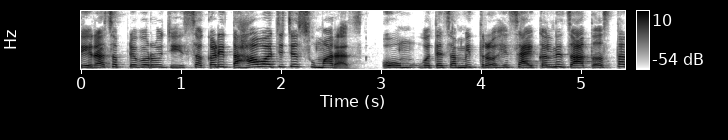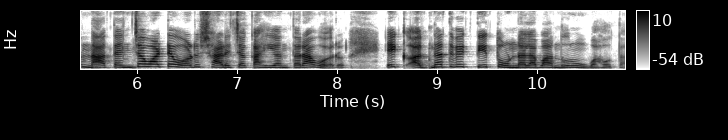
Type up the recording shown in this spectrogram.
तेरा सप्टेंबर रोजी सकाळी दहा वाजेच्या सुमारास ओम व त्याचा मित्र हे सायकलने जात असताना त्यांच्या वाटेवर शाळेच्या काही अंतरावर एक अज्ञात व्यक्ती तोंडाला बांधून उभा होता.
